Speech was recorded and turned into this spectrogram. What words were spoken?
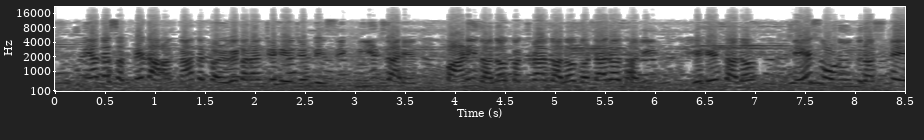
तुम्ही आता सत्तेत आहात ना तर कळवेकरांचे हे जे बेसिक नीड्स आहेत पाणी झालं कचरा झालं गटारं झाली हे झालं हे सोडून रस्ते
